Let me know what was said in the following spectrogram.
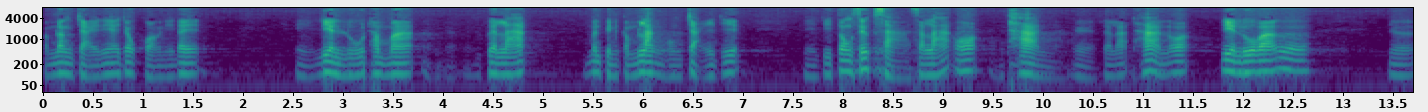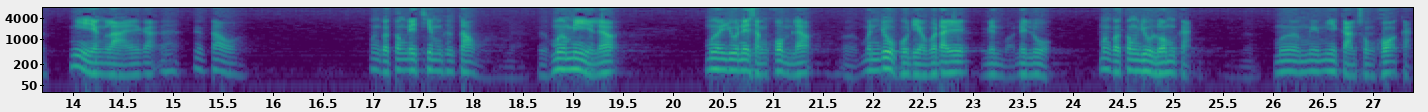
กำลังใจนี่ให้เจ้าของนี่ได้เรียนรู้ธรรมะเพื่อละมันเป็นกำลังของใจที่ที่ต้องศึกษาสละอ้อท่านสละท่านอ้อเรียนรู้ว่า เออมีอย่างไรก็คือเก้ามันก็ต้องได้ทิมคือเก้าเมื่อมีแล้ว เมื่ออยู่ในสังคมแล้ว มันอยู่คนเดียวว่าได้เมนบอกในโลก มันก็ต้องอยู่ร่วมกัน เมื่อไม่มีการสงเคราะห์กัน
